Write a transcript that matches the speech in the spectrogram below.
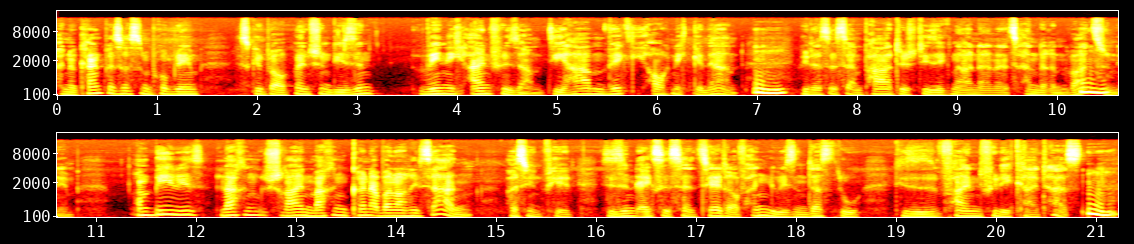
Wenn du krank bist, hast du ein Problem. Es gibt auch Menschen, die sind wenig einfühlsam. Die haben wirklich auch nicht gelernt, mhm. wie das ist, empathisch die Signale eines anderen wahrzunehmen. Mhm. Und Babys lachen, schreien, machen, können aber noch nicht sagen was ihnen fehlt. Sie sind existenziell darauf angewiesen, dass du diese Feinfühligkeit hast. Mhm.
